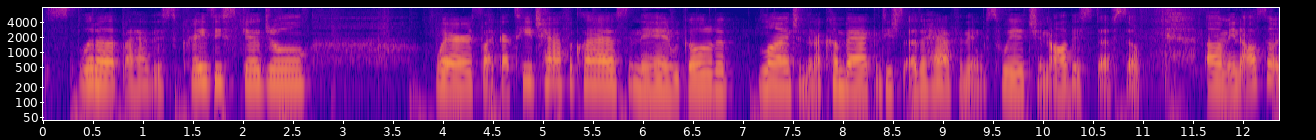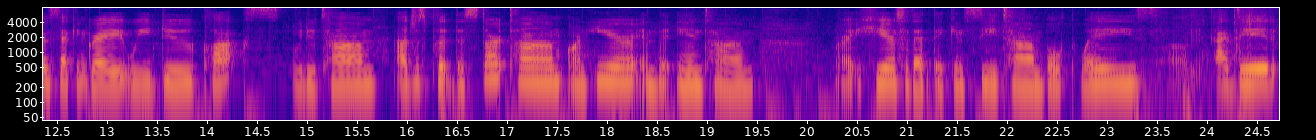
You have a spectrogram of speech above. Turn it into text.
split up. I have this crazy schedule where it's like I teach half a class and then we go to the lunch and then I come back and teach the other half and then we switch and all this stuff. So, um, and also in second grade, we do clocks, we do time. I'll just put the start time on here and the end time right here so that they can see time both ways. Um, I did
